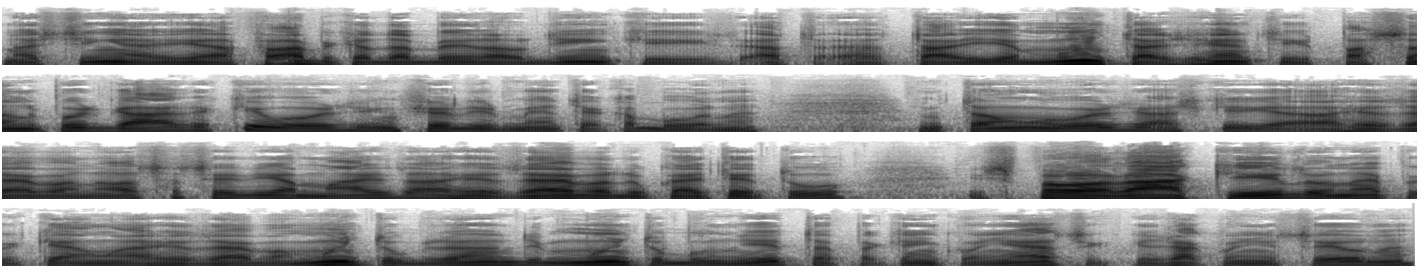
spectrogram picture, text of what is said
nós tinha aí a fábrica da Beiraldin que atraía muita gente passando por Galha, que hoje infelizmente acabou, né? Então hoje acho que a reserva nossa seria mais a reserva do Caetetu, explorar aquilo, né? Porque é uma reserva muito grande, muito bonita para quem conhece, que já conheceu, né?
